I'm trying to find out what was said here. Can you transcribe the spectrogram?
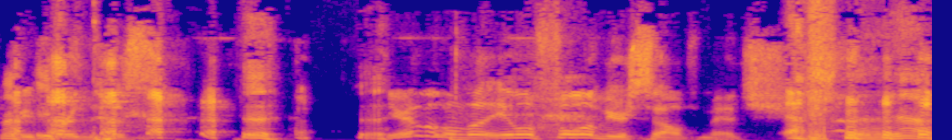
we've heard this. You're a little, a little full of yourself, Mitch. yeah.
